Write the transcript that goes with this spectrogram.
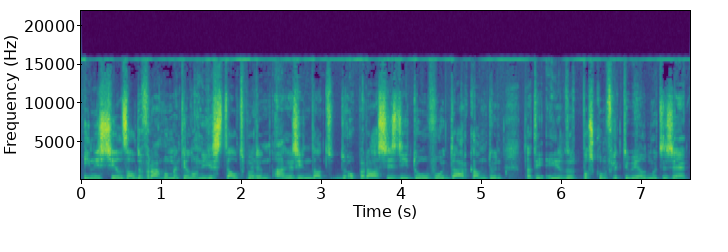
Initieel zal de vraag momenteel nog niet gesteld worden, aangezien dat de operaties die DOVO daar kan doen, dat die eerder postconflictueel moeten zijn.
